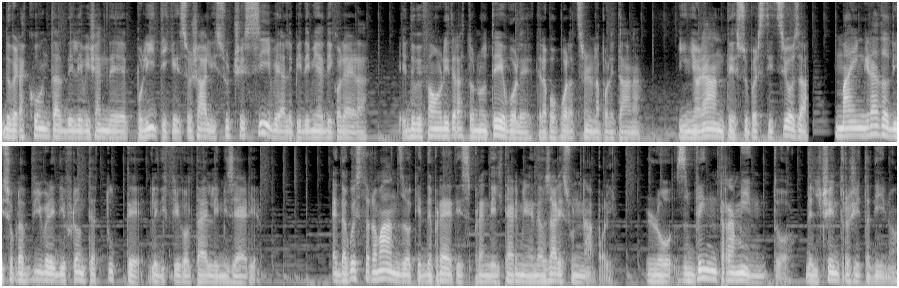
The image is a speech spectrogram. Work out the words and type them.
dove racconta delle vicende politiche e sociali successive all'epidemia di colera e dove fa un ritratto notevole della popolazione napoletana, ignorante e superstiziosa, ma in grado di sopravvivere di fronte a tutte le difficoltà e le miserie. È da questo romanzo che De Pretis prende il termine da usare su Napoli, lo sventramento del centro cittadino,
